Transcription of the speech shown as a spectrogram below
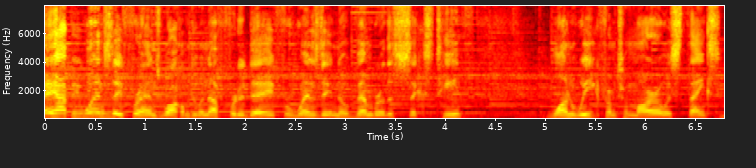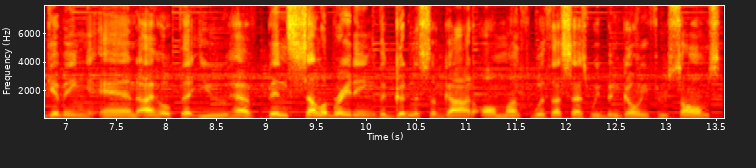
Hey, happy Wednesday, friends. Welcome to Enough for Today for Wednesday, November the 16th. One week from tomorrow is Thanksgiving, and I hope that you have been celebrating the goodness of God all month with us as we've been going through Psalms.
